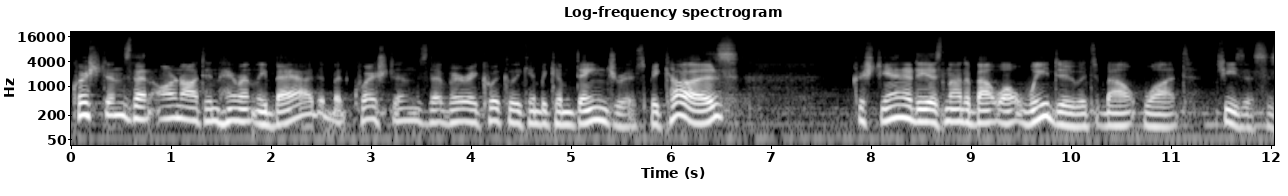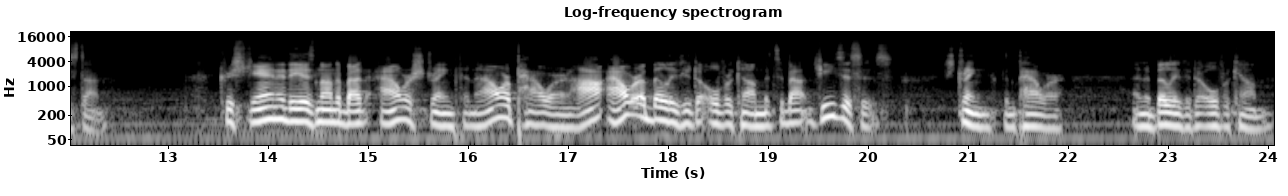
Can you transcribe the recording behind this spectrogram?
Questions that are not inherently bad, but questions that very quickly can become dangerous because Christianity is not about what we do, it's about what Jesus has done. Christianity is not about our strength and our power and our, our ability to overcome. It's about Jesus' strength and power and ability to overcome.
